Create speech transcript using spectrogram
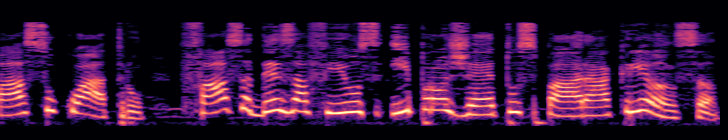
Passo 4. Faça desafios e projetos para a criança.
